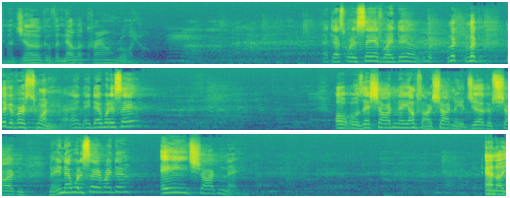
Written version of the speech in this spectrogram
and a jug of vanilla crown royal. That's what it says right there. Look, look, look, look at verse 20. Ain't that what it said? Oh, oh, that Chardonnay? I'm sorry, Chardonnay, a jug of Chardonnay. Isn't that what it said right there? Aged Chardonnay. And a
